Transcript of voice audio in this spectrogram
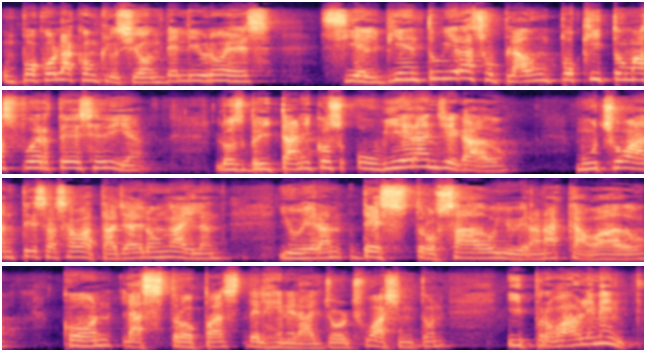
un poco la conclusión del libro es, si el viento hubiera soplado un poquito más fuerte ese día, los británicos hubieran llegado mucho antes a esa batalla de Long Island y hubieran destrozado y hubieran acabado con las tropas del general George Washington y probablemente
